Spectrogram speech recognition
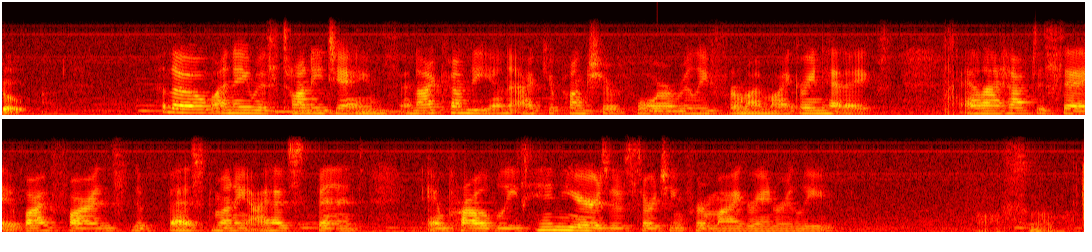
Go. Hello, my name is Tawny James, and I come to Yen Acupuncture for relief for my migraine headaches. And I have to say, by far, this is the best money I have spent in probably 10 years of searching for migraine relief. Awesome.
